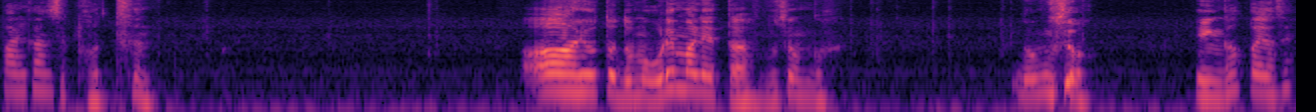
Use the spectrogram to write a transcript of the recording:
빨간색 버튼. 아, 이것도 너무 오랜만에 했다. 무서운 거. 너무 무서워. 여긴가? 빨간색?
